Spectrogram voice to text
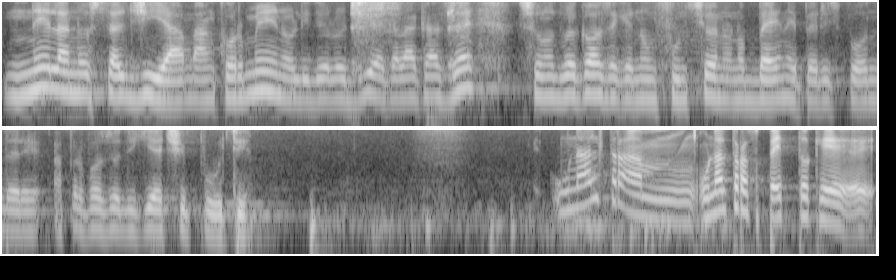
né la nostalgia, ma ancor meno l'ideologia che la casa è, sono due cose che non funzionano bene per rispondere a proposito di chi è Ciputi. Un, un, altro aspetto che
